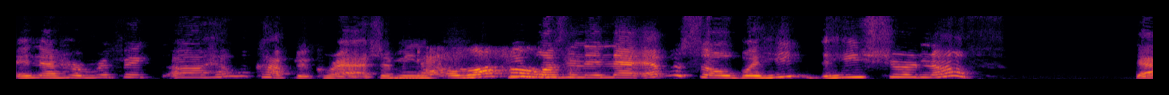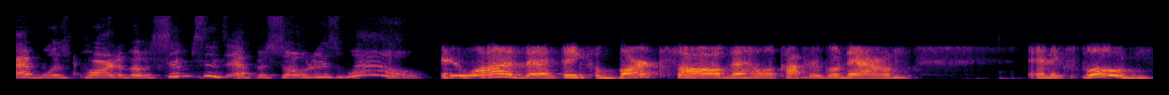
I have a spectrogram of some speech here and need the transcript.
in that horrific uh, helicopter crash. I mean, that was he wasn't in that episode, but he he sure enough. That was part of a Simpsons episode as well. it was. I think Bart saw the helicopter go down, and explode.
